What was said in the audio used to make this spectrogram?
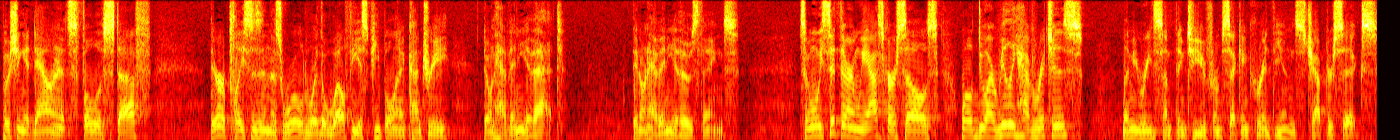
pushing it down and it's full of stuff there are places in this world where the wealthiest people in a country don't have any of that. They don't have any of those things. So when we sit there and we ask ourselves, well, do I really have riches? Let me read something to you from 2 Corinthians chapter 6.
